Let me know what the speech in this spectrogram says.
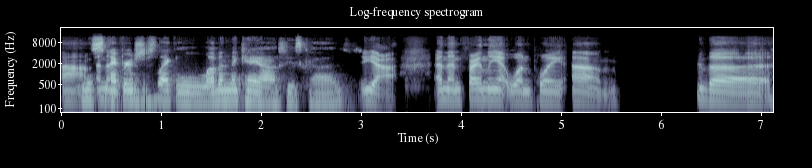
Um, And the and then sniper's just like loving the chaos he's caused. yeah and then finally at one point um the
